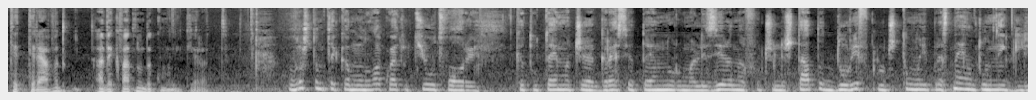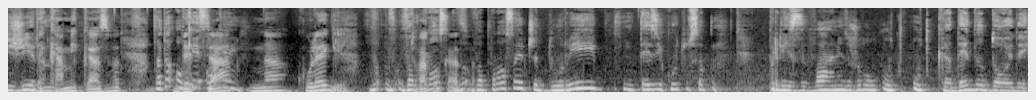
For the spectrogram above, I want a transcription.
Те трябва адекватно да комуникират. Връщам те към това, което ти отвори като тема, че агресията е нормализирана в училищата, дори включително и през нейното неглижиране. Така ми казват да, да, okay, деца okay. на колеги. въпрос, въпросът е, че дори тези, които са призвани, защото от, от къде да дойде?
